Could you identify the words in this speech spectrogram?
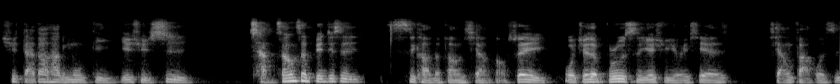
去达到他的目的？也许是。厂商这边就是思考的方向哈，所以我觉得 Bruce 也许有一些想法，或是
